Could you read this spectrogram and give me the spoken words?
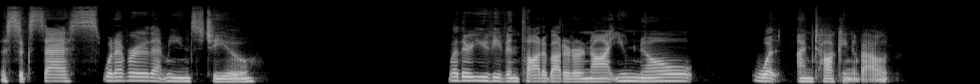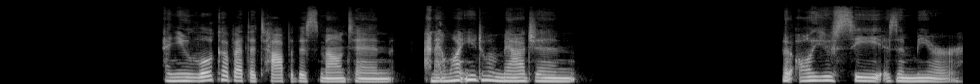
the success, whatever that means to you, whether you've even thought about it or not, you know what I'm talking about. And you look up at the top of this mountain, and I want you to imagine that all you see is a mirror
